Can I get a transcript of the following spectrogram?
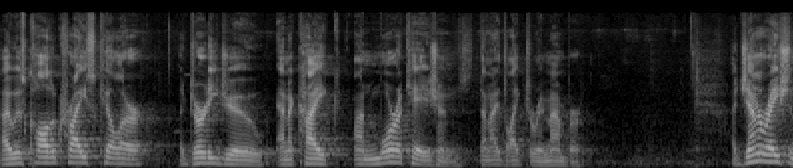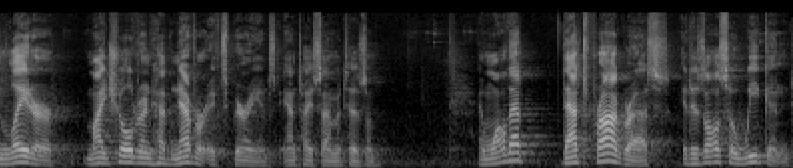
I was called a Christ killer, a dirty Jew, and a kike on more occasions than I'd like to remember. A generation later, my children have never experienced anti Semitism. And while that that's progress. It has also weakened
